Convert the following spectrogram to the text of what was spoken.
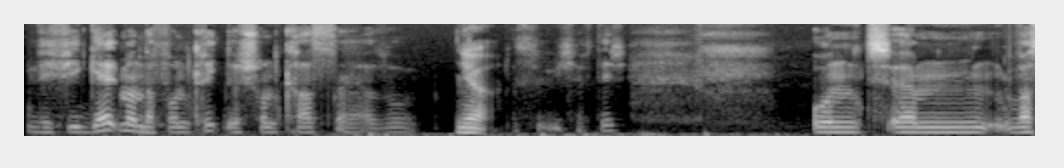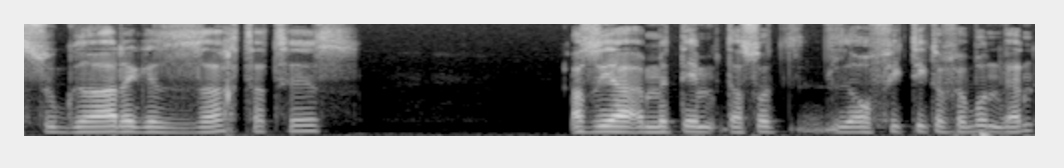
wie viel Geld man davon kriegt, ist schon krass, ne? Also, Ja. das ist wirklich heftig. Und ähm, was du gerade gesagt hattest, also ja, mit dem, das soll auf TikTok verbunden werden.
